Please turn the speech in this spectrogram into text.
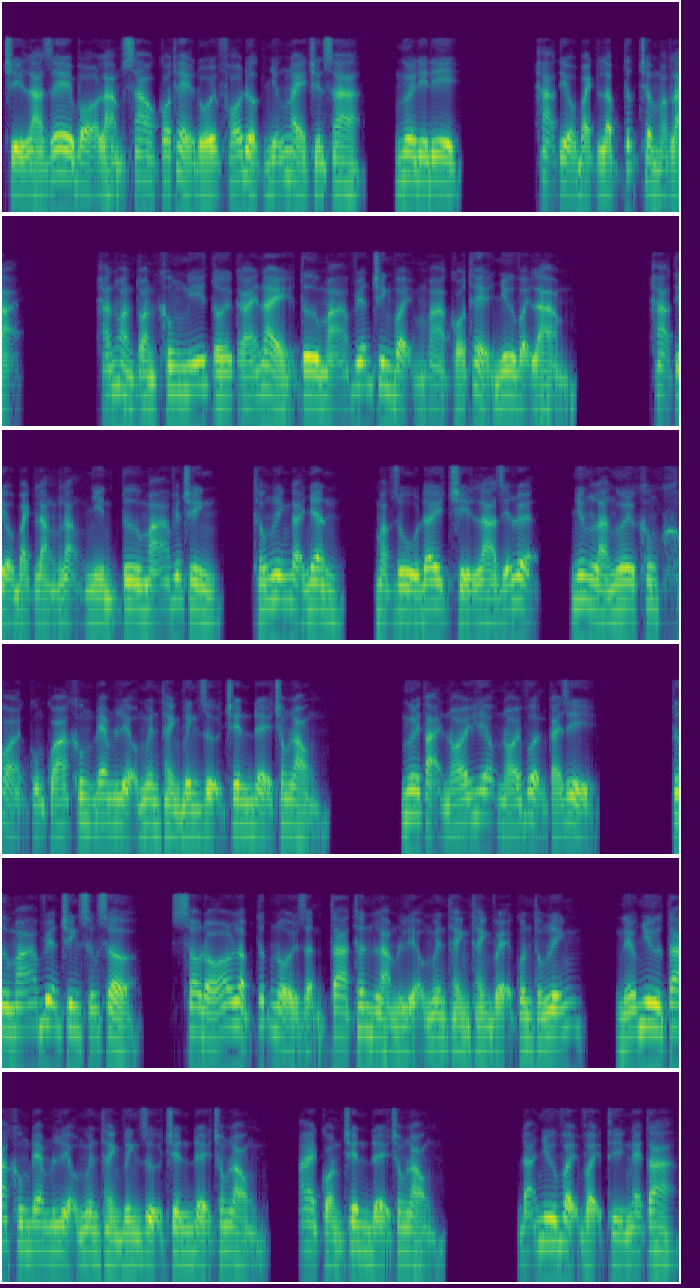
chỉ là dê bỏ làm sao có thể đối phó được những này trên xa. Ngươi đi đi. Hạ tiểu bạch lập tức trầm mặt lại. Hắn hoàn toàn không nghĩ tới cái này tư mã viễn trinh vậy mà có thể như vậy làm. Hạ tiểu bạch lẳng lặng nhìn tư mã viễn trinh thống lĩnh đại nhân, mặc dù đây chỉ là diễn luyện, nhưng là ngươi không khỏi cũng quá không đem liệu nguyên thành vinh dự trên để trong lòng. Ngươi tại nói hiệu nói vượn cái gì? Tư mã viễn trinh xứng sở sau đó lập tức nổi giận ta thân làm liệu nguyên thành thành vệ quân thống lĩnh, nếu như ta không đem liệu nguyên thành vinh dự trên để trong lòng, ai còn trên để trong lòng? Đã như vậy vậy thì nghe ta.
